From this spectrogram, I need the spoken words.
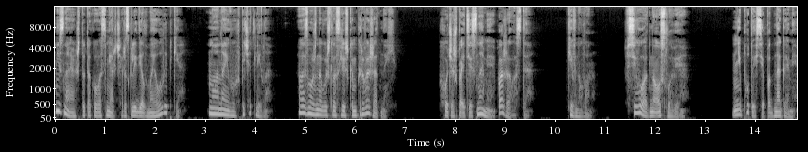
Не знаю, что такого смерч разглядел в моей улыбке, но она его впечатлила. Возможно, вышла слишком кровожадной. «Хочешь пойти с нами? Пожалуйста», — кивнул он. «Всего одно условие. Не путайся под ногами».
